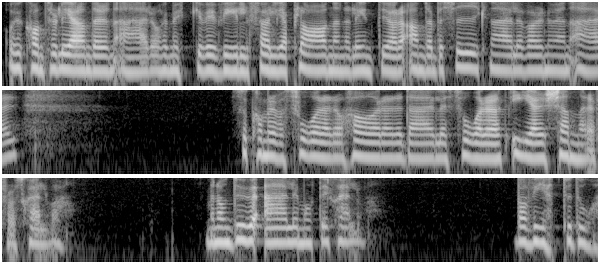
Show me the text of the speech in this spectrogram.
och hur kontrollerande den är och hur mycket vi vill följa planen eller inte göra andra besvikna eller vad det nu än är. Så kommer det vara svårare att höra det där eller svårare att erkänna det för oss själva. Men om du är ärlig mot dig själv, vad vet du då?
